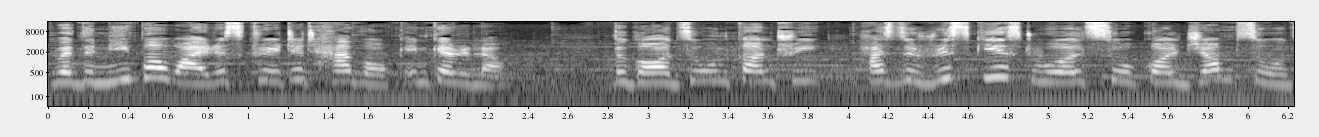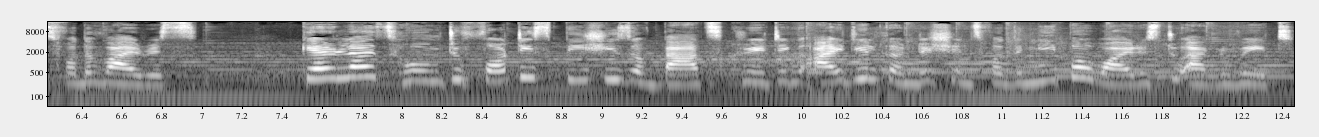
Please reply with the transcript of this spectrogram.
where the Nipah virus created havoc in Kerala. The God's own country has the riskiest world's so called jump zones for the virus. Kerala is home to 40 species of bats, creating ideal conditions for the Nipah virus to aggravate.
